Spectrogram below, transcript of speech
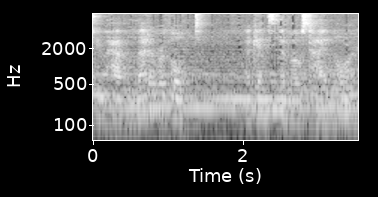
to have led a revolt against the Most High Lord.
